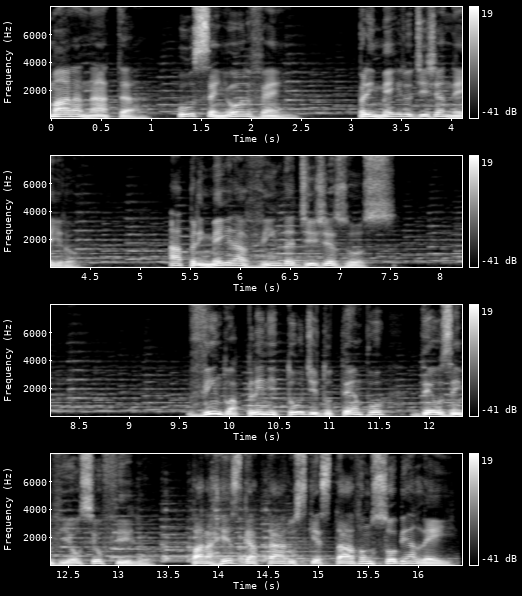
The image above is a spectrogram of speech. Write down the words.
Maranata, o Senhor vem. 1 de janeiro. A primeira vinda de Jesus. Vindo à plenitude do tempo, Deus enviou seu Filho para resgatar os que estavam sob a lei,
